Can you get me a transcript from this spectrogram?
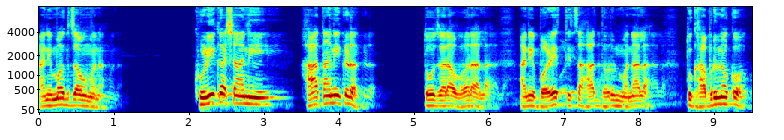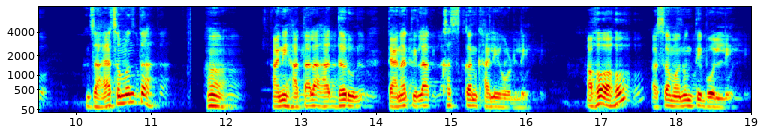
आणि मग जाऊ म्हणा. खुळी कशानी हात आणि इकडं. तो जरा वर आला आणि बळेच तिचा हात धरून म्हणाला तू घाबरू नको. जायचं म्हणता? हं. आणि हाताला हात धरून त्यानं तिला खसकन खाली ओढली. अहो अहो असं म्हणून ती बोलली.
